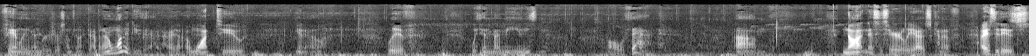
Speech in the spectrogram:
family members or something like that. But I don't want to do that. I, I want to, you know, live within my means and all of that. Um, not necessarily as kind of, I guess it is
